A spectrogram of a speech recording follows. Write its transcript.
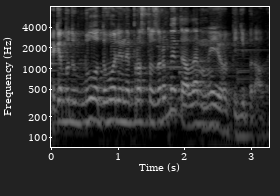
яке було доволі непросто зробити, але ми його підібрали.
